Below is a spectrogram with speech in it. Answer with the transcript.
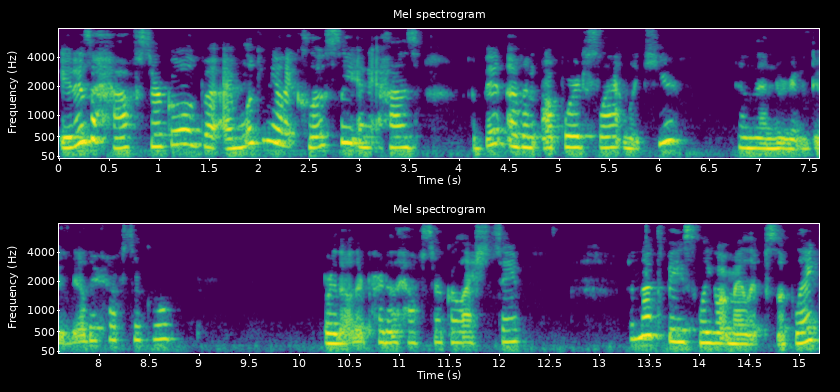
it is a half circle, but I'm looking at it closely and it has a bit of an upward slant like here. And then we're gonna do the other half circle, or the other part of the half circle, I should say. And that's basically what my lips look like.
